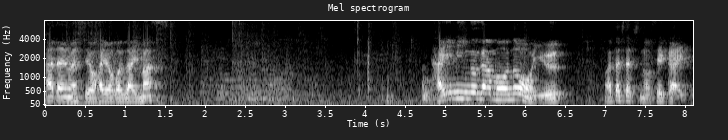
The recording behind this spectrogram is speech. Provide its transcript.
改めましておはようございます。タイミングがものを言う。私たちの世界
